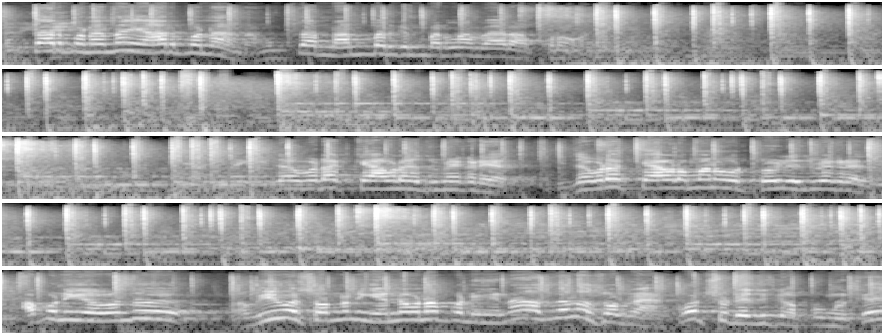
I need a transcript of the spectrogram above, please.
முக்தார் பண்ணான்னா யார் பண்ணாங்க முக்தார் நண்பர் கிண்பர்லாம் வேறு அப்புறம் விட கேவலம் எதுவுமே கிடையாது. இதை விட கேவலமான ஒரு தொழில் எதுவுமே கிடையாது. அப்போ நீங்கள் வந்து வியூவர் சொன்னால் நீங்கள் என்ன வேணால் பண்ணுவீங்கன்னா அதுதான் நான் சொல்கிறேன் கோட் ஷூட் எதுக்கு அப்போ உங்களுக்கு?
